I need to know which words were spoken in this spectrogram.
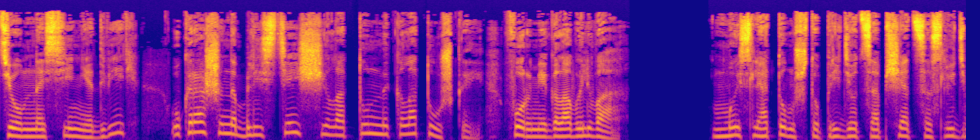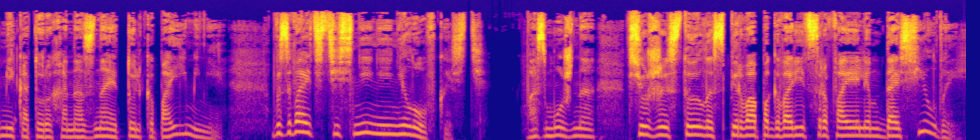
Темно-синяя дверь украшена блестящей латунной колотушкой в форме головы льва. Мысль о том, что придется общаться с людьми, которых она знает только по имени, вызывает стеснение и неловкость. Возможно, все же стоило сперва поговорить с Рафаэлем Досилвой.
